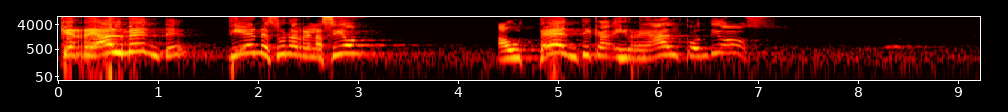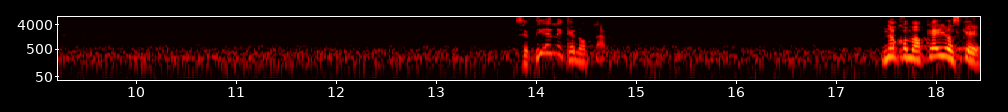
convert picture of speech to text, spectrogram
que realmente tienes una relación auténtica y real con Dios. Se tiene que notar. No como aquellos que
